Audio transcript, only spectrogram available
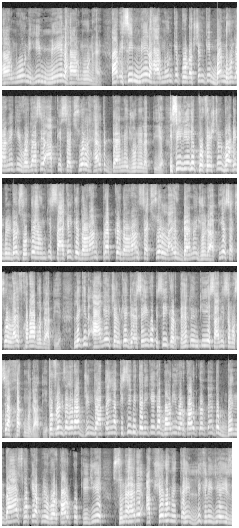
हार्मोन ही मेल हार्मोन है और इसी मेल हार्मोन के प्रोडक्शन के बंद हो जाने की वजह से आपकी सेक्सुअल हेल्थ डैमेज होने लगती है। इसीलिए जो प्रोफेशनल बॉडी बिल्डर्स होते हैं, उनकी साइकिल के दौरान प्रेप के दौरान सेक्सुअल लाइफ डैमेज हो जाती है सेक्सुअल लाइफ खराब हो जाती है। लेकिन आगे चल के जैसे ही वो किसी करते हैं तो इनकी ये सारी समस्या खत्म हो जाती है। तो फ्रेंड्स अगर आप जिम जाते हैं या किसी भी तरीके का बॉडी वर्कआउट करते हैं तो बिंदास होकर अपने वर्कआउट को कीजिए। सुनहरे अक्षरों में कहीं लिख लीजिए इस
